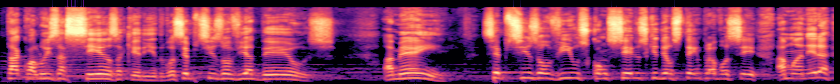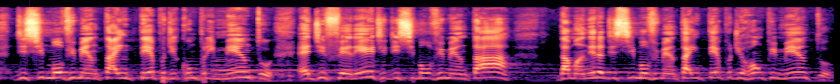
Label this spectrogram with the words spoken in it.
está com a luz acesa, querido. Você precisa ouvir a Deus. Amém. Você precisa ouvir os conselhos que Deus tem para você. A maneira de se movimentar em tempo de cumprimento é diferente de se movimentar da maneira de se movimentar em tempo de rompimento.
